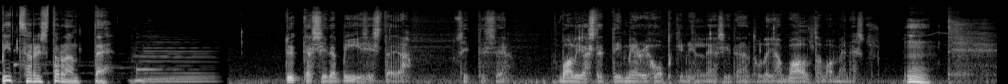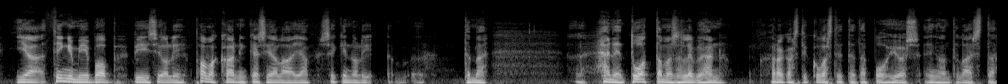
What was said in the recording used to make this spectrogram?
Pizzaristorante tykkäsi siitä biisistä ja sitten se valjastettiin Mary Hopkinille ja siitähän tuli ihan valtava menestys. Mm. Ja Thingamy Bob-biisi oli Paul McCartneyn käsialaa ja sekin oli äh, tämä äh, hänen tuottamansa levy. Hän rakasti kovasti tätä pohjois-englantilaista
